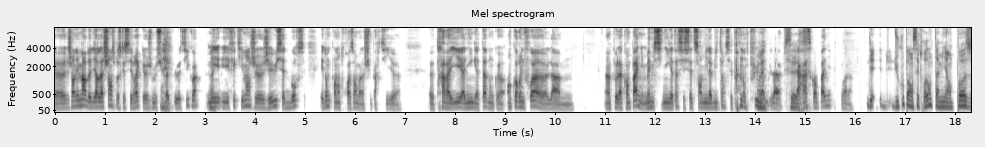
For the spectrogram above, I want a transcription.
heu, j'en ai marre de dire la chance parce que c'est vrai que je me suis battu aussi, quoi, Ouais. mais effectivement, j'ai eu cette bourse et donc pendant 3 ans, voilà, je suis parti, travailler à Niigata donc heu, encore une fois, heu, la, mmh, un peu la campagne, même si Niigata, c'est 700 000 habitants, c'est pas non plus la Ouais, la race campagne, voilà. Des du coup, pendant ces 3 ans, tu as mis en pause,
